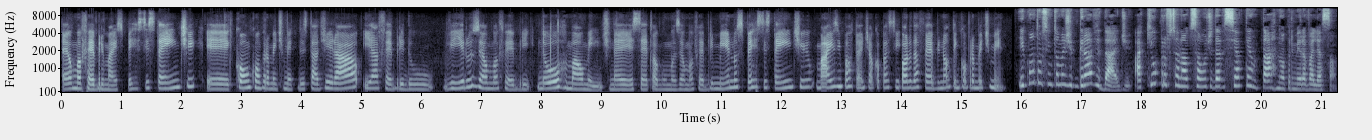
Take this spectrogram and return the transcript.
é uma febre mais persistente, é, com comprometimento do estado geral, e a febre do vírus é uma febre normalmente, né? Exceto algumas, é uma febre menos persistente. Mais importante é o capacete fora da febre não tem comprometimento. E quanto aos sintomas de gravidade, a que o profissional de saúde deve se atentar numa primeira avaliação?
